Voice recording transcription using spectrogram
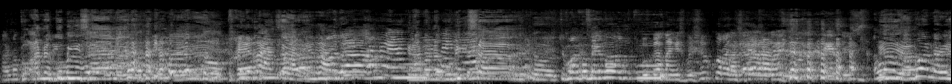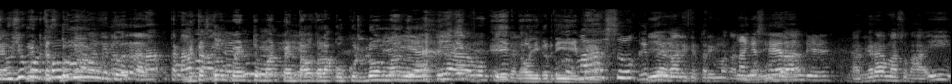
anak Kok anakku bisa? gitu Heran, heran. Kenapa anakku bisa? gitu cuma gue bingung Bukan nangis bersyukur, nangis heran. enggak Iya. gue nangis bersyukur Dites cuma gue bingung gitu Kena- kenapa Dites dong pengen cuma pengen tahu tolak ukur doang mah lu. iya mungkin Eh, taunya keterima. Masuk gitu. iya kali keterima kali Nangis Ya heran dia. akhirnya masuk HI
